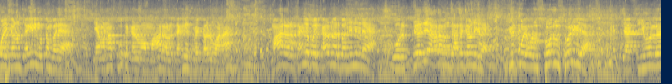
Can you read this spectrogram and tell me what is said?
போய் கழுவு தைரியம் குத்தம் பாரு. எவனா கூத்த கழுவுவான் மாறவளை தண்ணியில் போய் கழுவானா மாறவளை தண்ணியில் போய் கழுவினாரு பாரு நின்னுக்கிறேன் ஒரு பெரிய அலை வந்து அதை கவனிக்கல. இழுத்து போய் ஒரு சோறு சொருவிய ஜட்டியும் இல்லை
